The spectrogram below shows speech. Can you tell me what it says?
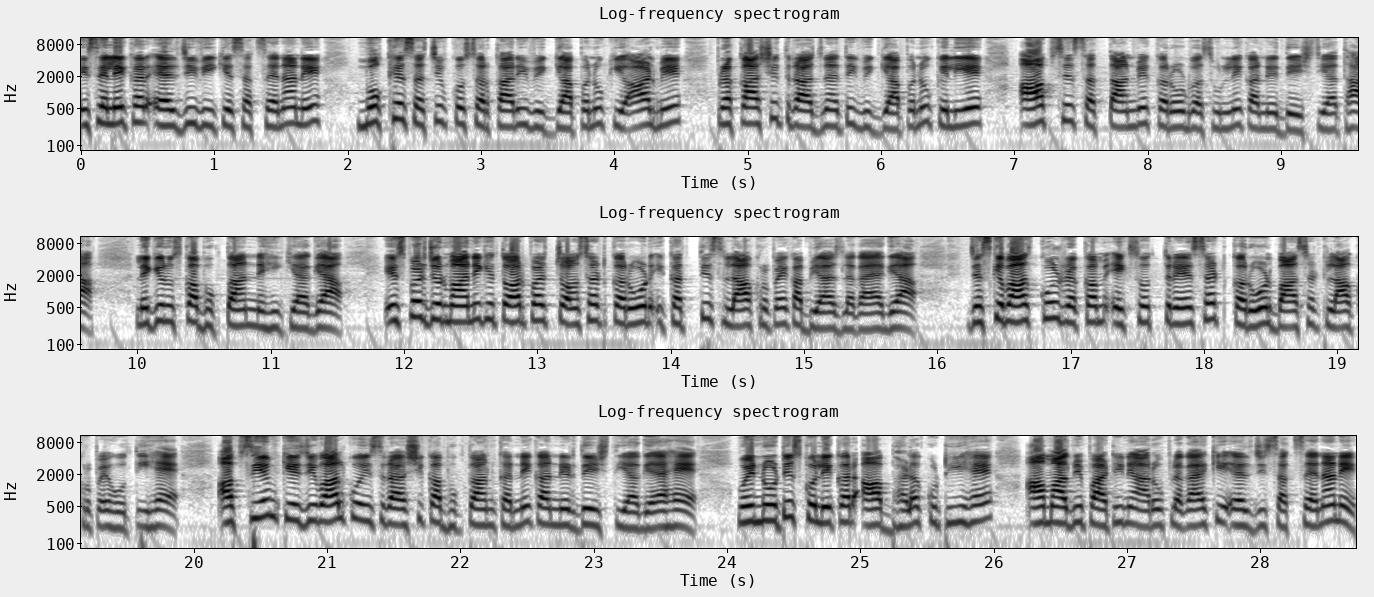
इसे लेकर एलजी वी के सक्सेना ने मुख्य सचिव को सरकारी विज्ञापनों की आड़ में प्रकाशित राजनीतिक विज्ञापनों के लिए आपसे सत्तानवे करोड़ वसूलने का निर्देश दिया था, लेकिन उसका भुगतान नहीं किया गया। इस पर जुर्माने के तौर पर चौसठ करोड़ इकतीस लाख रुपए का ब्याज लगाया गया। जिसके बाद कुल रकम एक करोड़ बासठ लाख रुपए होती है। अब सीएम केजरीवाल को इस राशि का भुगतान करने का निर्देश दिया गया है। वही नोटिस को लेकर आप भड़क उठी है। आम आदमी पार्टी ने आरोप लगाया कि एलजी सक्सेना ने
